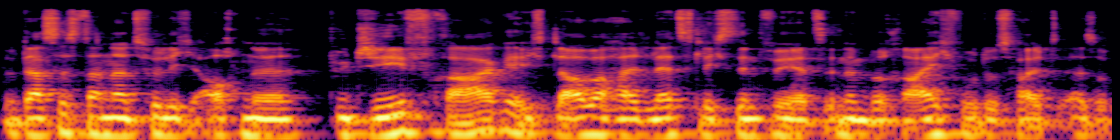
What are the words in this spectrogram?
Und das ist dann natürlich auch eine Budgetfrage. Ich glaube halt, letztlich sind wir jetzt in einem Bereich, wo du es halt, also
